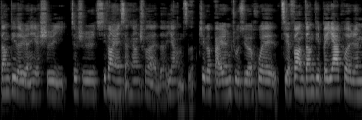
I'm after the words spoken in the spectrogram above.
当地的人也是就是西方人想象出来的样子。这个白人主角会解放当地被压迫的人民。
